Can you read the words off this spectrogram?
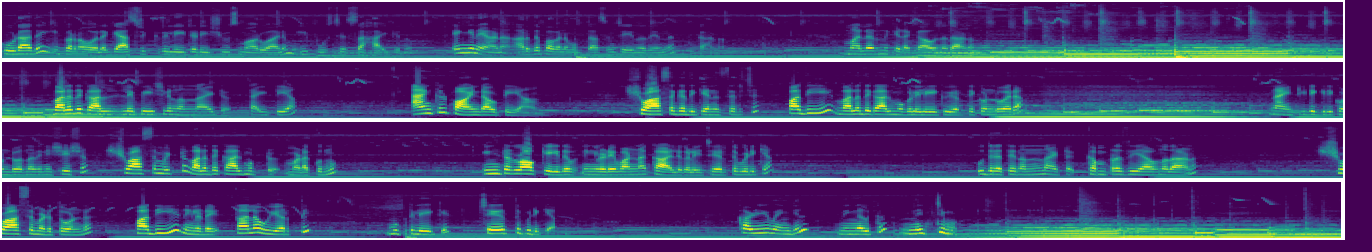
കൂടാതെ ഈ പറഞ്ഞ പോലെ ഗ്യാസ്ട്രിക് റിലേറ്റഡ് ഇഷ്യൂസ് മാറുവാനും ഈ പൂസ്റ്റ് സഹായിക്കുന്നു. എങ്ങനെയാണ് അർദ്ധപവന മുക്താസനം ചെയ്യുന്നത് എന്ന് കാണാം. മലർന്ന് കിടക്കാവുന്നതാണ്. വലത് കാലിലെ പേശികൾ നന്നായിട്ട് ടൈറ്റ് ചെയ്യാം. ആങ്കിൾ പോയിന്റ് ഔട്ട് ചെയ്യാം. ശ്വാസഗതിക്കനുസരിച്ച് പതിയെ വലത് കാൽ മുകളിലേക്ക് ഉയർത്തിക്കൊണ്ടുവരാം. നയന്റി ഡിഗ്രി കൊണ്ടുവന്നതിന് ശേഷം ശ്വാസം വിട്ട് വലത് കാൽമുട്ട് മടക്കുന്നു. ഇന്റർലോക്ക് ചെയ്ത് നിങ്ങളുടെ വണ്ണ കാലുകളെ ചേർത്ത് പിടിക്കാം. ഉദരത്തെ നന്നായിട്ട് കംപ്രസ് ചെയ്യാവുന്നതാണ്. ശ്വാസം എടുത്തുകൊണ്ട് പതിയെ നിങ്ങളുടെ തല ഉയർത്തി മുട്ടിലേക്ക് ചേർത്ത് പിടിക്കാം. കഴിയുമെങ്കിൽ നിങ്ങൾക്ക് നെറ്റിമുട്ട്.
